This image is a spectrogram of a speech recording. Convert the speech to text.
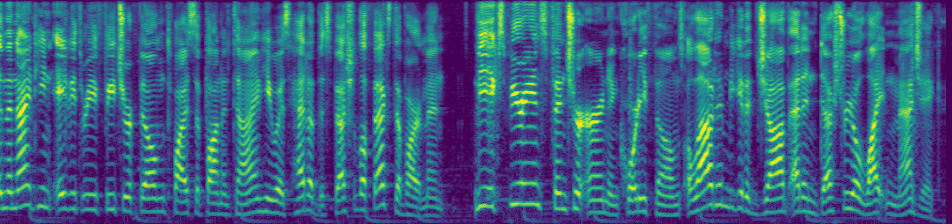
In the 1983 feature film Twice Upon a Time, he was head of the special effects department. The experience Fincher earned in Korty Films allowed him to get a job at Industrial Light and Magic,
